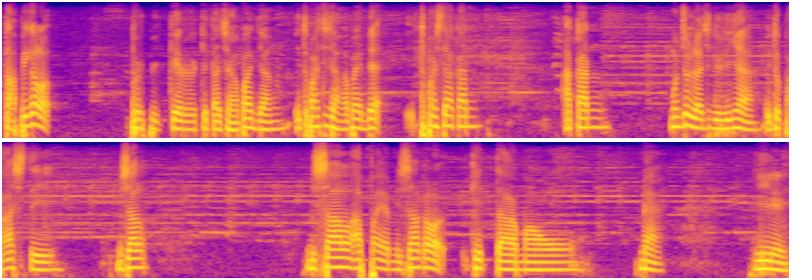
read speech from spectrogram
Tapi kalau berpikir kita jangka panjang, itu pasti jangka pendek, itu pasti akan akan muncul dari sendirinya, itu pasti. Misal misal apa ya? Misal kalau kita mau nah, gini,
